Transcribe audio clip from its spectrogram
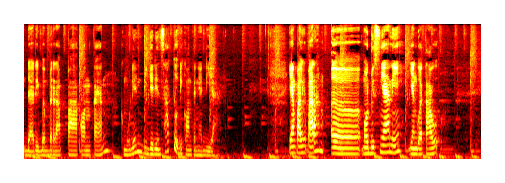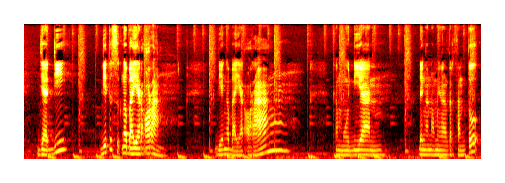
dari beberapa konten kemudian dijadiin satu di kontennya dia. Yang paling parah eh, modusnya nih yang gue tahu jadi dia tuh ngebayar orang. Dia ngebayar orang kemudian dengan nominal tertentu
